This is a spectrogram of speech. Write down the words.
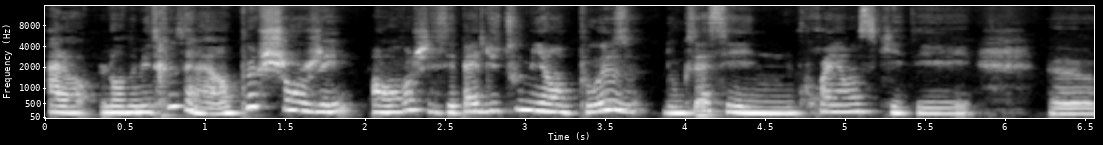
Alors, l'endométriose, elle a un peu changé. En revanche, elle s'est pas du tout mis en pause. Donc ça, c'est une croyance qui était euh,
